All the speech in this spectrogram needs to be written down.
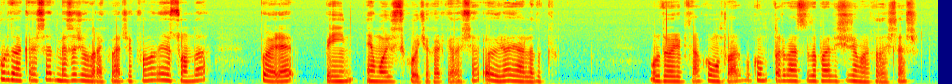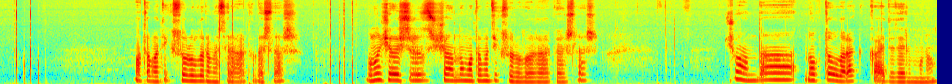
Burada arkadaşlar mesaj olarak verecek falan. En sonunda böyle beyin emojisi koyacak arkadaşlar. Öyle ayarladık. Burada öyle bir tane komut var. Bu komutları ben sizinle paylaşacağım arkadaşlar. Matematik soruları mesela arkadaşlar. Bunu çalıştırırız. Şu anda matematik soruları arkadaşlar. Şu anda nokta olarak kaydedelim bunu.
